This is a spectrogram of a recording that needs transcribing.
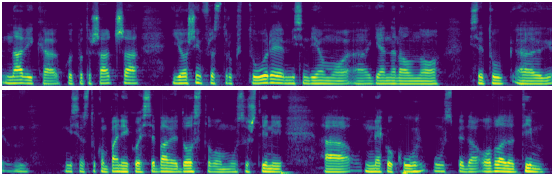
navika kod potrošača, još infrastrukture, mislim da imamo a, generalno, mislim da tu a, mislim da su to kompanije koje se bave dostavom u suštini a, neko ko uspe da ovlada tim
